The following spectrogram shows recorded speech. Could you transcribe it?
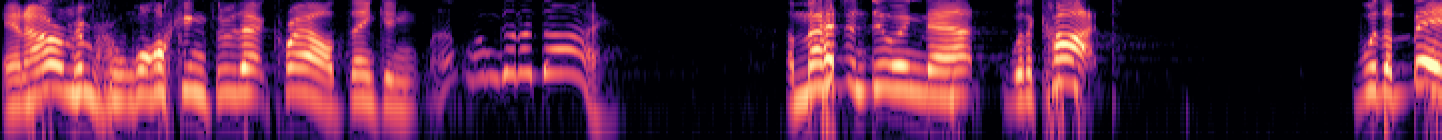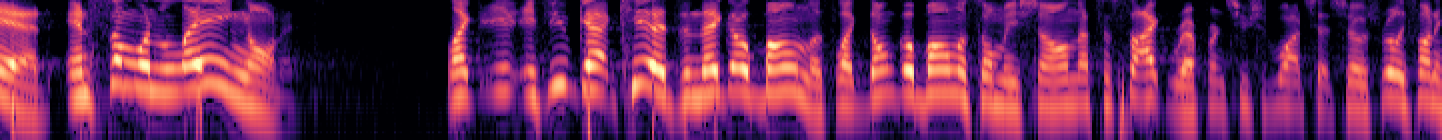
And I remember walking through that crowd thinking, I'm, I'm going to die. Imagine doing that with a cot, with a bed, and someone laying on it. Like, if you've got kids and they go boneless, like, don't go boneless on me, Sean. That's a psych reference. You should watch that show. It's really funny.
